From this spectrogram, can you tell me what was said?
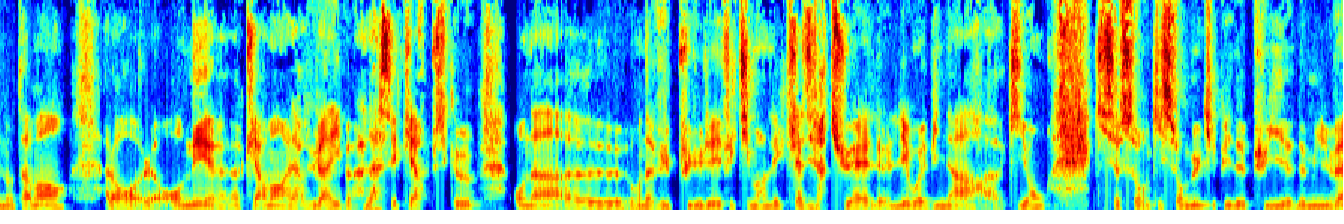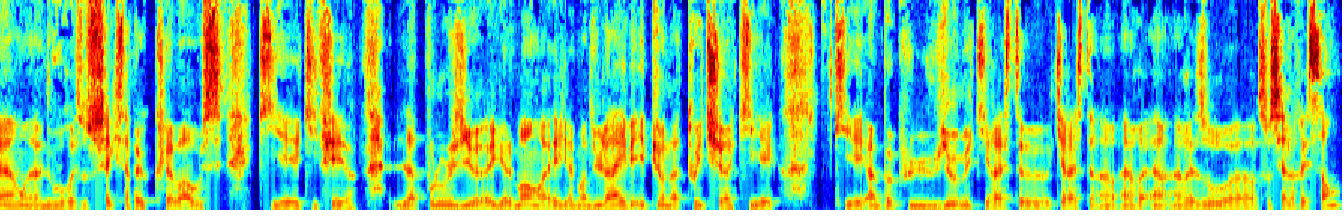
notamment. Alors, on est clairement à l'ère du live. Là, c'est clair puisque on a euh, on a vu pulluler effectivement les classes virtuelles, les webinars euh, qui ont qui se sont qui sont multipliés depuis 2020. Euh, on a un nouveau réseau social qui s'appelle Clubhouse qui est qui fait l'apologie également également du live. Et puis on a Twitch hein, qui est qui est un peu plus vieux mais qui reste qui reste un, réseau social récent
